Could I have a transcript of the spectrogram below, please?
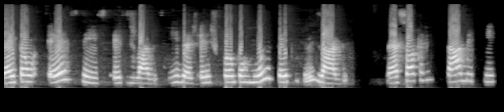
Né? Então, esses, esses larvicidas, eles foram por muito tempo utilizados. Né? Só que a gente sabe que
